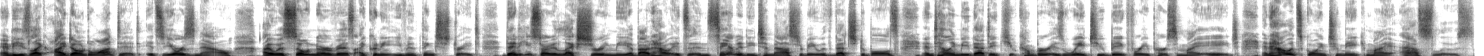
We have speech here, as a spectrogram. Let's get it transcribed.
And he's like, I don't want it. It's yours now. I was so nervous, I couldn't even think straight. Then he started lecturing me about how it's insanity to masturbate with vegetables and telling me that a cucumber is way too big for a person my age and how it's going to make my ass loose.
